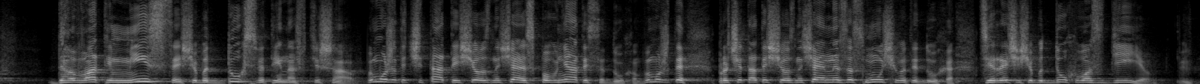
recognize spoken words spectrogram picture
давати місце, щоб Дух Святий нас втішав. Ви можете читати, що означає сповнятися Духом. Ви можете прочитати, що означає не засмучувати Духа. Ці речі, щоб Дух вас діяв.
